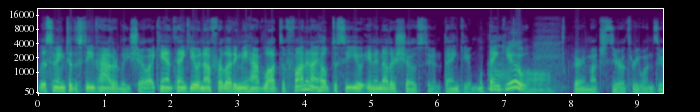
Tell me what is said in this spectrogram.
listening to the Steve Hatherley show. I can't thank you enough for letting me have lots of fun, and I hope to see you in another show soon. Thank you. Well, thank you very much, 0310.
